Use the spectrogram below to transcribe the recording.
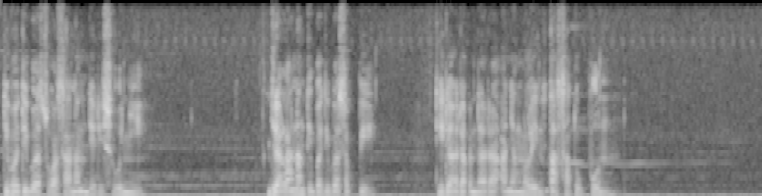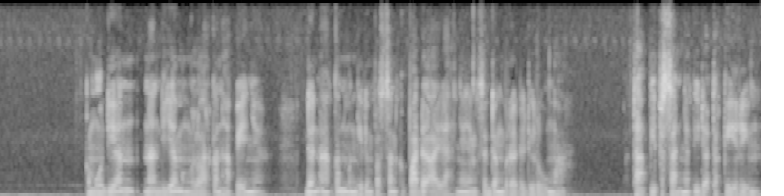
tiba-tiba suasana menjadi sunyi. Jalanan tiba-tiba sepi. Tidak ada kendaraan yang melintas satupun. Kemudian Nandia mengeluarkan HP-nya dan akan mengirim pesan kepada ayahnya yang sedang berada di rumah. Tapi pesannya tidak terkirim.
